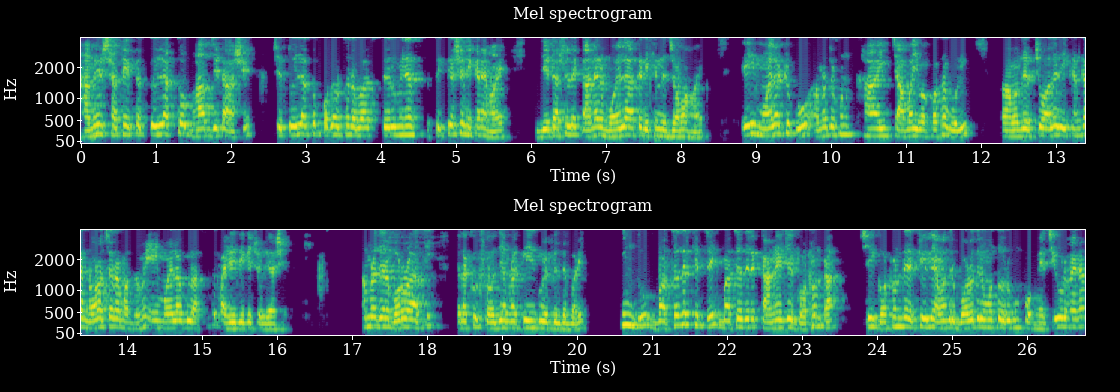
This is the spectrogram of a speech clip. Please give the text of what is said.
ঘামের সাথে একটা তৈলাক্ত ভাব যেটা আসে সে তৈলাক্ত পদার্থটা বা সেরোমিনাস সিক্রেশন এখানে হয়, যেটা আসলে কানের ময়লা আকার এখানে জমা হয়। এই ময়লাটুকু আমরা যখন খাই, চাবাই বা কথা বলি, আমাদের চোয়ালের এখানকার নড়াচড়ার মাধ্যমে এই ময়লাগুলো আস্তে আস্তে বাইরের দিকে চলে আসে। আমরা যারা বড়রা আছি এটা খুব সহজে আমরা ক্লিন করে ফেলতে পারি। কিন্তু বাচ্চাদের ক্ষেত্রে, বাচ্চাদের কানের যে গঠনটা, সেই গঠনটা অ্যাকচুয়ালি আমাদের বড়দের মতো ওরকম ম্যাচিওর হয় না।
